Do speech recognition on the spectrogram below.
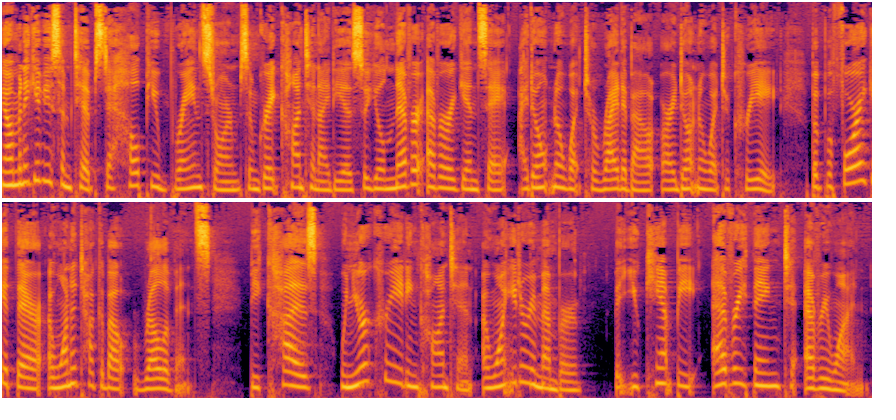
Now, I'm going to give you some tips to help you brainstorm some great content ideas so you'll never ever again say, I don't know what to write about or I don't know what to create. But before I get there, I want to talk about relevance because when you're creating content, I want you to remember that you can't be everything to everyone.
